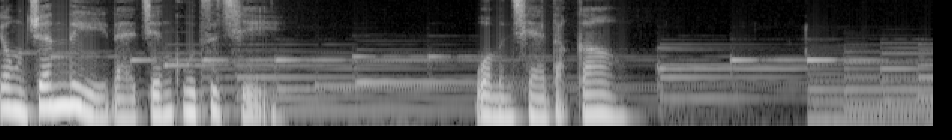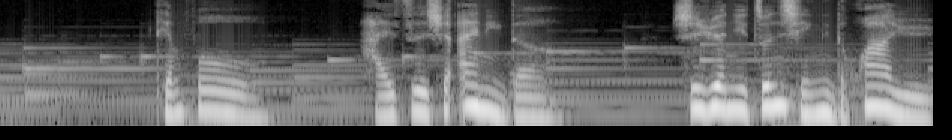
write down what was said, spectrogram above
用真理来坚固自己。我们起来祷告，天父，孩子是爱你的，是愿意遵行你的话语。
